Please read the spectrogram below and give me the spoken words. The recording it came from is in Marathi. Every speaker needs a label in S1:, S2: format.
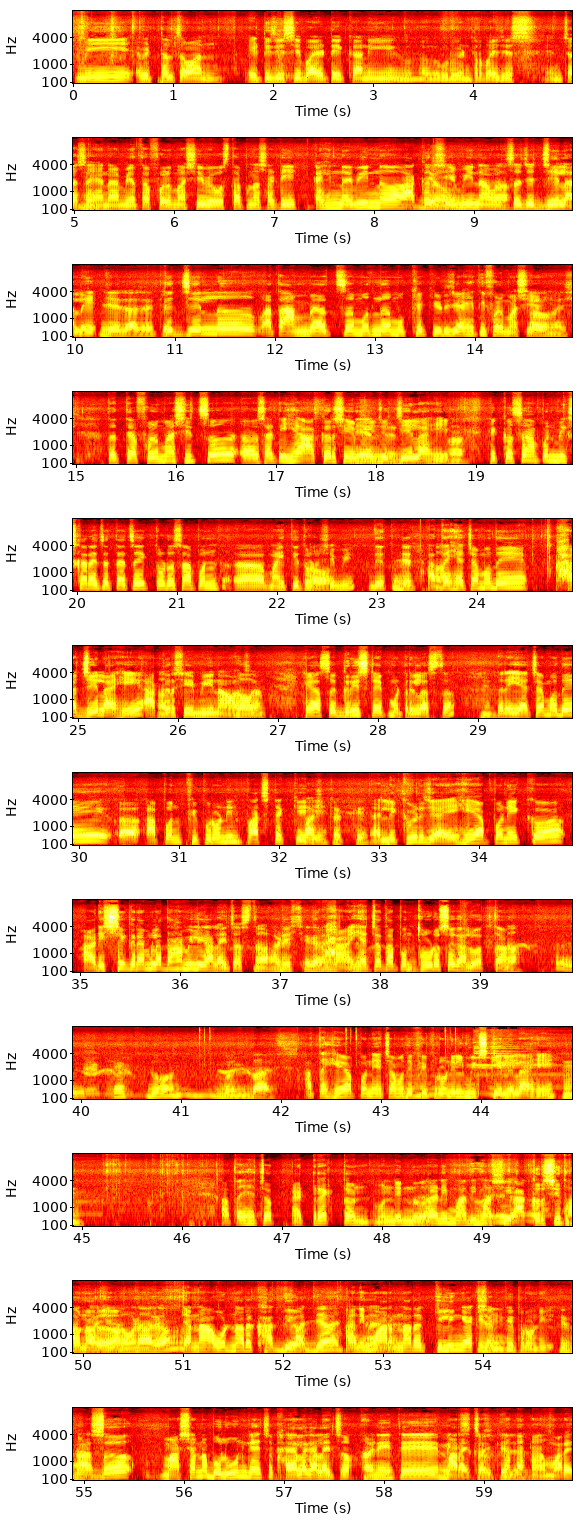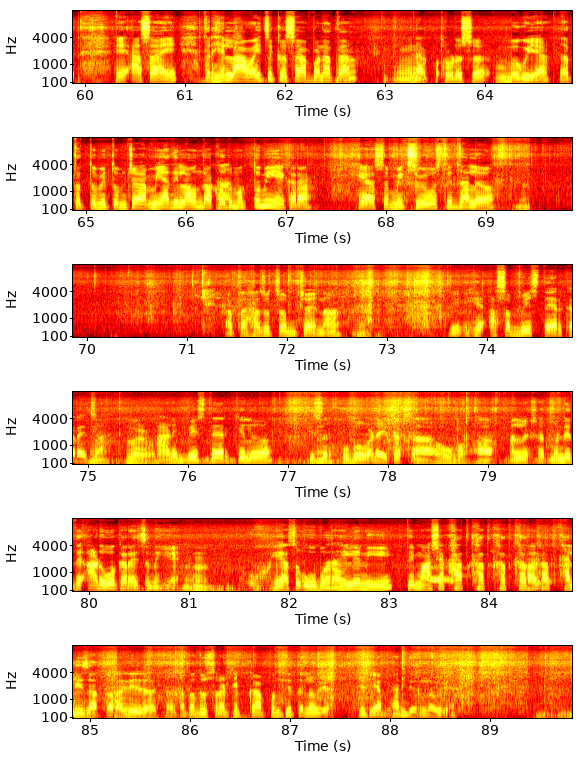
S1: Me Vitthal Chavan A T G C biotech आणि गुरु एंटरप्राइजेस यांच्या सह्यानं आम्ही आता फळमाशी व्यवस्थापनासाठी काही नवीन आकर्षमी नावाचं जे जेल आलंय
S2: जे झालं ते
S1: जेल आता आंब्याचं मधलं मुख्य कीड जी आहे ती फळमाशी आहे. तर त्या फळमाशीचं साठी हे आकर्षमी जे जेल आहे
S2: हा.
S1: हे कसं आपण मिक्स करायचं त्याचं एक थोडस आपण माहिती थोडीशी
S2: हो.
S1: मी देतो. आता
S2: हा.
S1: ह्याच्यामध्ये हा जेल आहे आकर्षमी नावाचा
S2: हो.
S1: हे असं ग्रीस टाईप मटेरियल असतं तर याच्यामध्ये आपण फिप्रोनिल पाच टक्के. लिक्विड जे आहे हे आपण एक अडीचशे ग्रॅमला दहा मिली घालायचं असतं.
S2: अडीचशे ग्राम.
S1: हा ह्याच्यात आपण थोडस घालू आता.
S2: एक दोन बस.
S1: आता हे आपण याच्यामध्ये फिप्रोनिल मिक्स केलेलं आहे. आता ह्याच्यात अट्रॅक्टन म्हणजे नर आणि मादी माशी आकर्षित होणार त्यांना आवडणारं खाद्य आणि. मारणारं किलिंग ऍक्शन फिप्रोनिल. असं माशांना बोलवून घ्यायचं खायला घालायचं.
S2: आणि ते
S1: मारायचं. मारायचं. हे असं आहे. तर हे लावायचं कसं आपण आता? थोडस बघूया. आता तुम्ही तुमच्या मी आधी लावून दाखवतो मग तुम्ही हे करा. हे असं मिक्स व्यवस्थित झालं. आता हा जो चमचा आहे ना हे असा बेस तयार करायचा.
S2: बरोबर.
S1: आणि बेस तयार केलं की सर उभं वाढायचं असं.
S2: हा उभं हा.
S1: आलं लक्षात? म्हणजे ते आडवं करायचं नाहीये.
S2: हम्म.
S1: हे असं उभं राहिल्याने ते माशा खात खात खात खात
S2: खात-
S1: खाली जातात
S2: खाली जातात
S1: आता दुसरा टिपका आपण तिथं लावूया. या फांदीवर लावूया.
